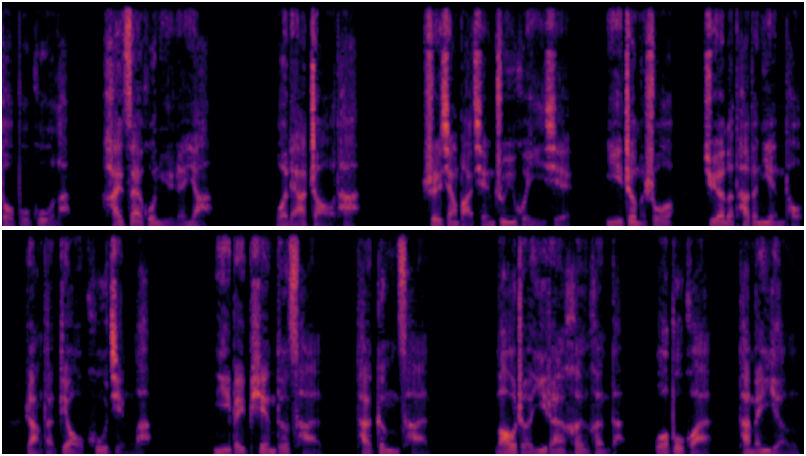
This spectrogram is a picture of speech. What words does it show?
都不顾了，还在乎女人呀？我俩找他，是想把钱追回一些。你这么说，绝了他的念头，让他掉枯井了。你被骗得惨，他更惨。老者依然恨恨的。我不管，他没影，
